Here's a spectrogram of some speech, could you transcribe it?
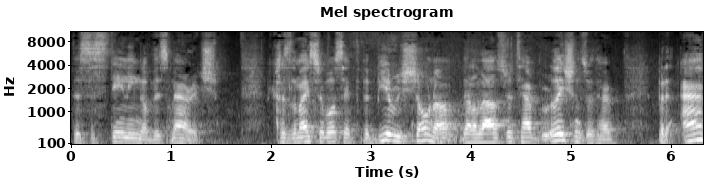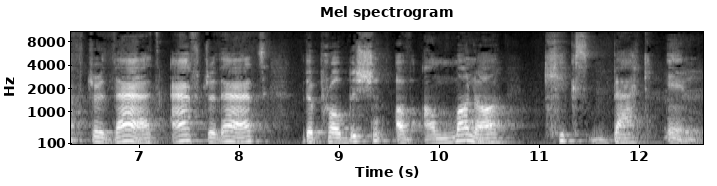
The sustaining of this marriage. Because the Meister will say, for the Bia Rishona, that allows her to have relations with her. But after that, after that, the prohibition of Almana kicks back in.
